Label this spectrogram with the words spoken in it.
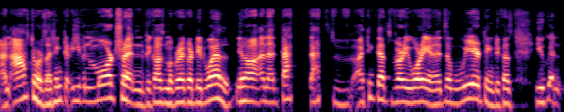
And afterwards, I think they're even more threatened because McGregor did well, you know. And that that's I think that's very worrying. It's a weird thing because you can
